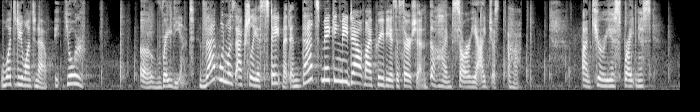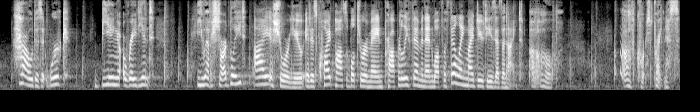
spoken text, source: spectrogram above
What did you want to know? you're. Uh, radiant. That one was actually a statement, and that's making me doubt my previous assertion. Uh, I'm sorry, I just, uh. I'm curious, brightness. How does it work? Being a radiant? You have a shard blade? I assure you, it is quite possible to remain properly feminine while fulfilling my duties as a knight. Oh. Of course, brightness.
